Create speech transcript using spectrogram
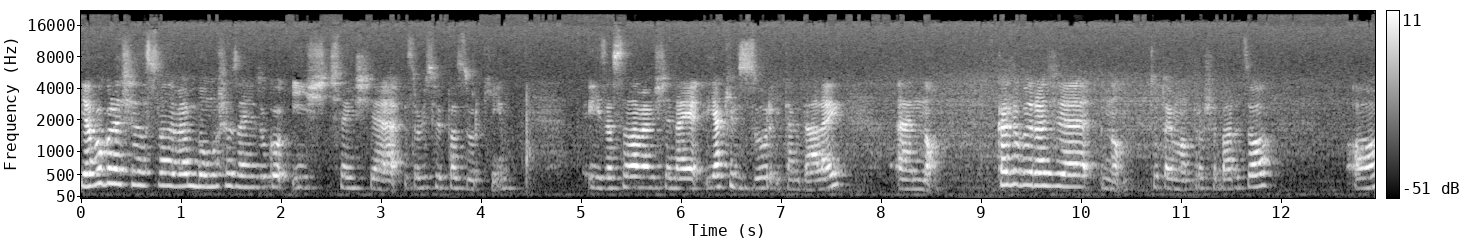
Ja w ogóle się zastanawiam, bo muszę za niedługo iść, w sensie zrobić sobie pazurki. I zastanawiam się na ja- jaki wzór i tak dalej. E, no. W każdym razie, no. Tutaj mam, proszę bardzo. O.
